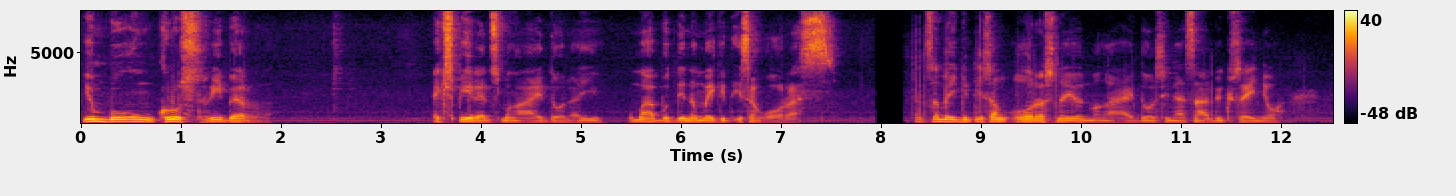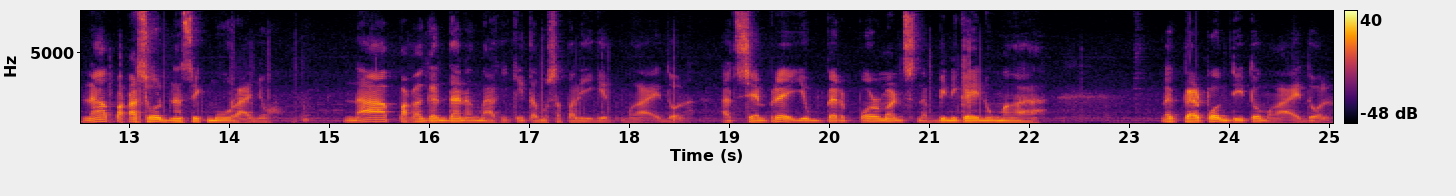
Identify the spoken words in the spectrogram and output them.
Yung buong cruise river experience mga idol ay umabot din ng mayigit isang oras. At sa mayigit isang oras na yun mga idol, sinasabi ko sa inyo, napaka-solve ng sikmura nyo. Napakaganda ng makikita mo sa paligid mga idol. At siyempre, yung performance na binigay ng mga nag-perform dito mga idol.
